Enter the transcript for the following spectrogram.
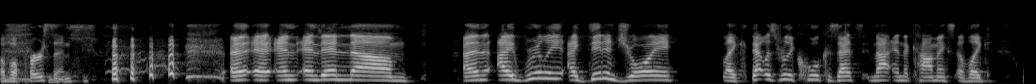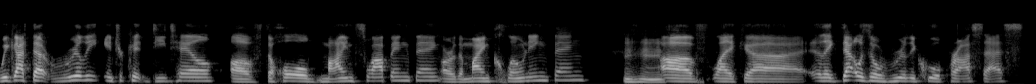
of a person. And, and and then um and I really I did enjoy like that was really cool because that's not in the comics of like we got that really intricate detail of the whole mind swapping thing or the mind cloning thing Mhm. of like uh like that was a really cool process.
